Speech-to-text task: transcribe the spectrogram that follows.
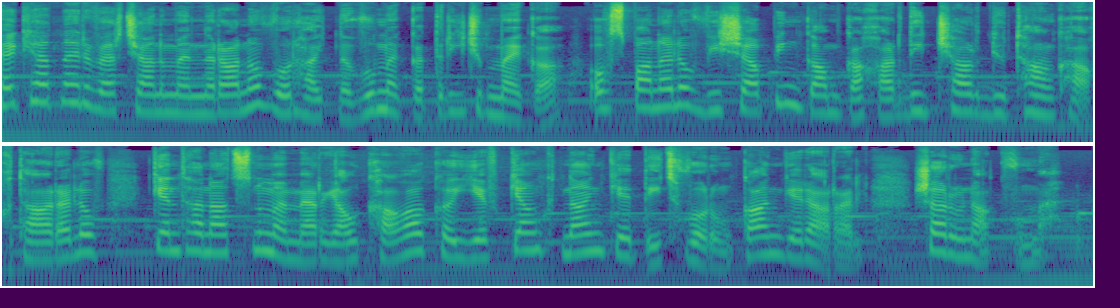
Հեքիաթները վերջանում են նրանով, որ հայտնվում է կտրիչ մեկը, ով սpanելով վիշապին կամ կախարդի չար դյութան հաղթարելով կենթանացնում է մերյալ քաղաքը եւ կյանքն անկետից, որում կանգեր առել, շարունակվում է։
